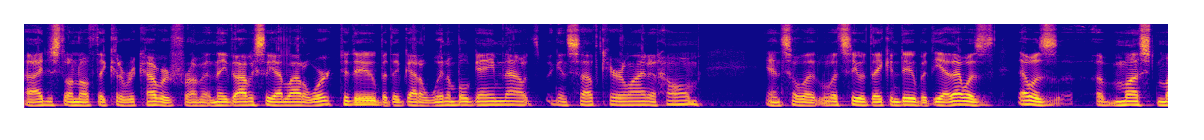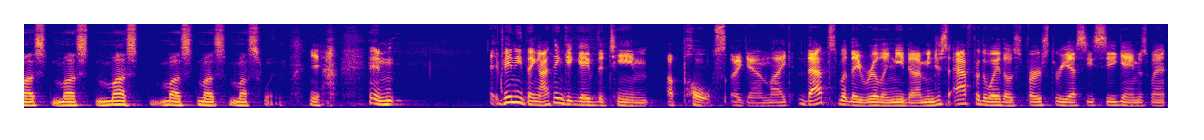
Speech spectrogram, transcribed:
Uh, I just don't know if they could have recovered from it. And they've obviously got a lot of work to do, but they've got a winnable game now it's against South Carolina at home. And so let, let's see what they can do. But yeah, that was that was a must, must, must, must, must, must, must win. Yeah, and if anything, I think it gave the team a pulse again. Like that's what they really needed. I mean, just after the way those first three SEC games went,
